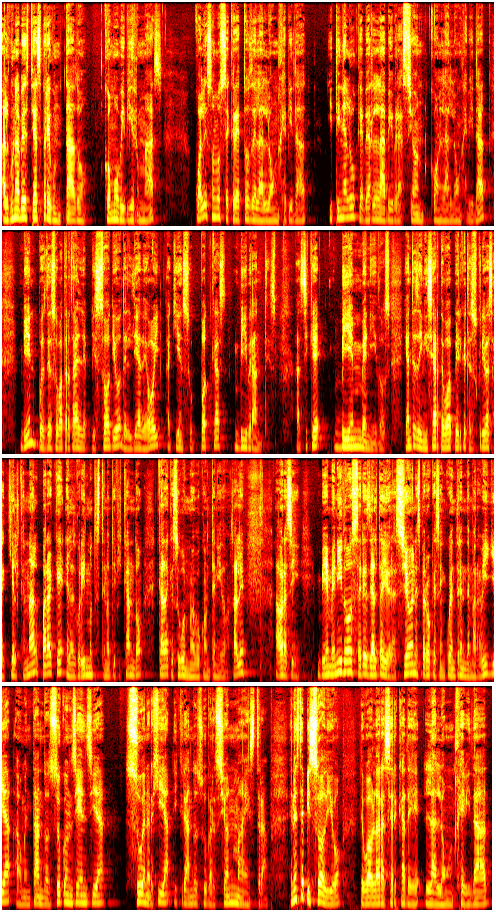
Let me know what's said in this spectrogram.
¿Alguna vez te has preguntado cómo vivir más? ¿Cuáles son los secretos de la longevidad? ¿Y tiene algo que ver la vibración con la longevidad? Bien, pues de eso va a tratar el episodio del día de hoy aquí en su podcast Vibrantes. Así que bienvenidos. Y antes de iniciar te voy a pedir que te suscribas aquí al canal para que el algoritmo te esté notificando cada que subo un nuevo contenido. ¿Sale? Ahora sí, Bienvenidos seres de alta vibración, espero que se encuentren de maravilla, aumentando su conciencia, su energía y creando su versión maestra. En este episodio te voy a hablar acerca de la longevidad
